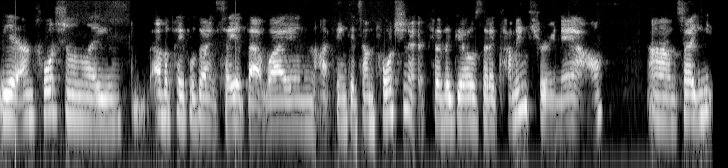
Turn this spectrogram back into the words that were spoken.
yeah, unfortunately, other people don't see it that way, and I think it's unfortunate for the girls that are coming through now. Um, so,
